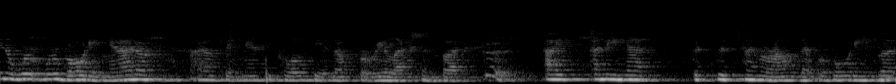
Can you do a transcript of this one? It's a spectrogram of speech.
you know, we're, we're voting, and I don't, I don't think Nancy Pelosi is up for reelection, but Good. I, I mean, not th- this time around that we're voting, but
